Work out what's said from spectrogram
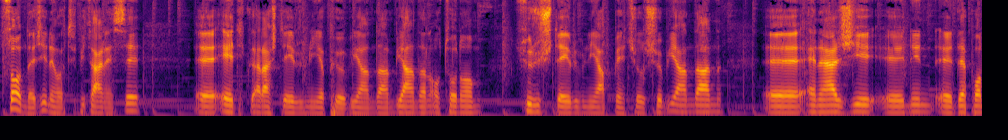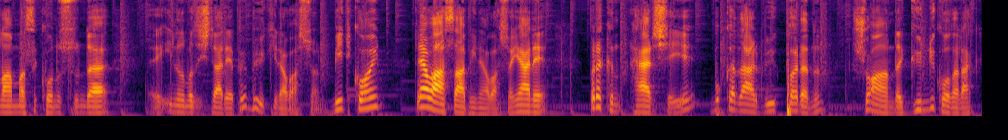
Son derece inovatif bir tanesi e, elektrikli araç devrimini yapıyor bir yandan. Bir yandan otonom sürüş devrimini yapmaya çalışıyor. Bir yandan e, enerjinin e, depolanması konusunda e, inanılmaz işler yapıyor. Büyük inovasyon. Bitcoin devasa bir inovasyon. Yani bırakın her şeyi bu kadar büyük paranın şu anda günlük olarak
